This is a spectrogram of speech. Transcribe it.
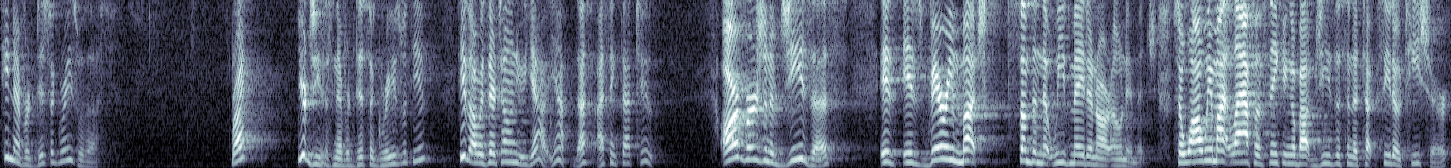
He never disagrees with us. Right? Your Jesus never disagrees with you. He's always there telling you, yeah, yeah, that's, I think that too. Our version of Jesus is, is very much something that we've made in our own image. So while we might laugh of thinking about Jesus in a tuxedo t shirt,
